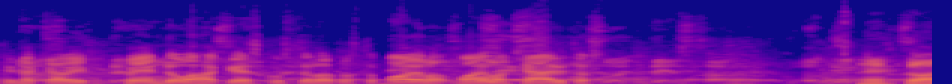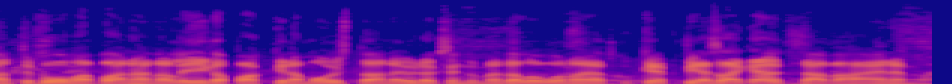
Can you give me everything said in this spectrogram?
siinä kävi Pendo vähän keskustelua tuosta mailan, mailan käytöstä. Ehkä Antti Buuman vanhana liigapakkina muistaa ne 90-luvun ajat, kun keppiä sai käyttää vähän enemmän.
